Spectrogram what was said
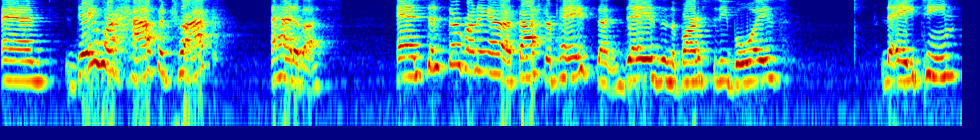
And they were half a track ahead of us. And since they're running at a faster pace than they is in the varsity boys, the A team,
